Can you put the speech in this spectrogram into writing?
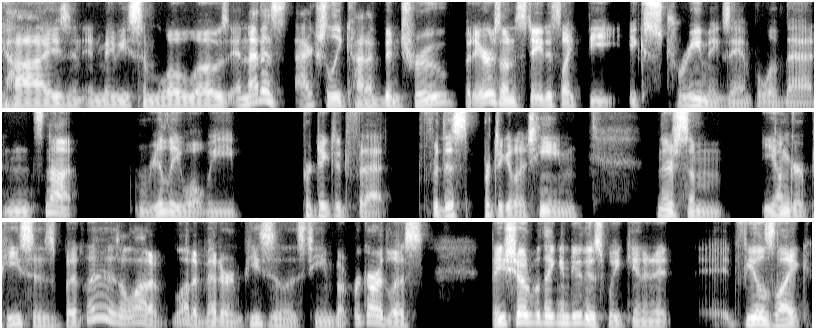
highs and, and maybe some low lows. And that has actually kind of been true. But Arizona State is like the extreme example of that. And it's not really what we predicted for that for this particular team. And there's some younger pieces, but eh, there's a lot of a lot of veteran pieces on this team. But regardless, they showed what they can do this weekend. And it it feels like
